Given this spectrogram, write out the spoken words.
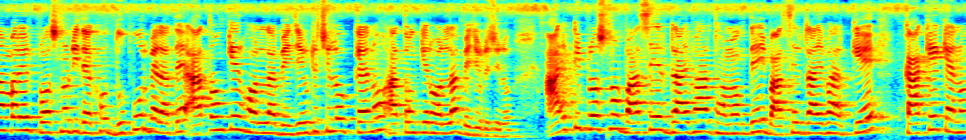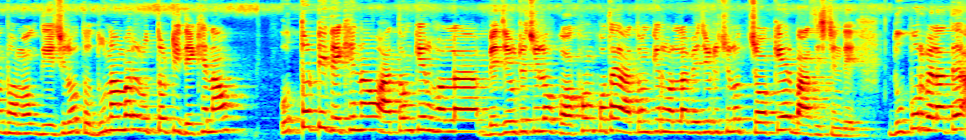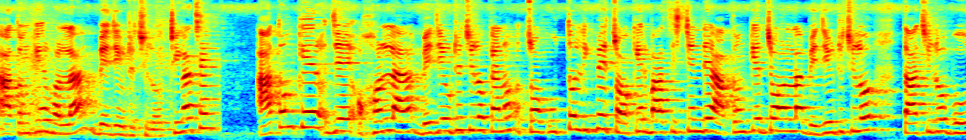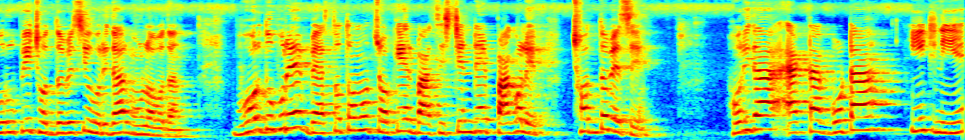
নম্বরের প্রশ্নটি দেখো দুপুর বেলাতে আতঙ্কের হল্লা বেজে উঠেছিল। কেন আতঙ্কের হল্লা বেজে উঠেছিল? আরেকটি প্রশ্ন, বাসের ড্রাইভার ধমক দেয়। বাসের ড্রাইভারকে কাকে কেন ধমক দিয়েছিল? তো দু নম্বরের উত্তরটি দেখে নাও। উত্তরটি দেখে নাও, আতঙ্কের হল্লা বেজে উঠেছিল। কখন কোথায় আতঙ্কের হল্লা বেজে উঠেছিল? চকের বাস স্ট্যান্ডে। দুপুর বেলাতে আতঙ্কের হল্লা বেজে উঠেছিল। ঠিক আছে? আতঙ্কের যে হল্লা বেজে উঠেছিল কেন? চক উত্তর লিখবে, চকের বাস স্ট্যান্ডে আতঙ্কের যে হল্লা বেজে উঠেছিল, তা ছিল বহুরূপী ছদ্মবেশী হরিদার মূল অবদান। ভোর দুপুরে ব্যস্ততম চকের বাস স্ট্যান্ডে পাগলের ছদ্মবেশে হরিদা একটা গোটা ইট নিয়ে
